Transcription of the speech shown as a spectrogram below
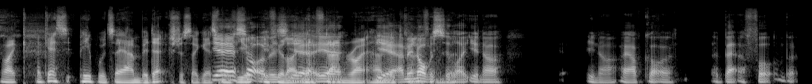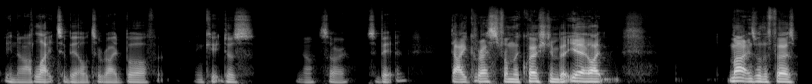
Like I guess people would say ambidextrous. I guess. yeah if, you, sort of if is you're like yeah, left yeah. hand, right yeah I mean obviously like you know you know I have got a, a better foot but you know I'd like to be able to ride both. I think it does you know sorry it's a bit digressed from the question but yeah like Martins were the first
